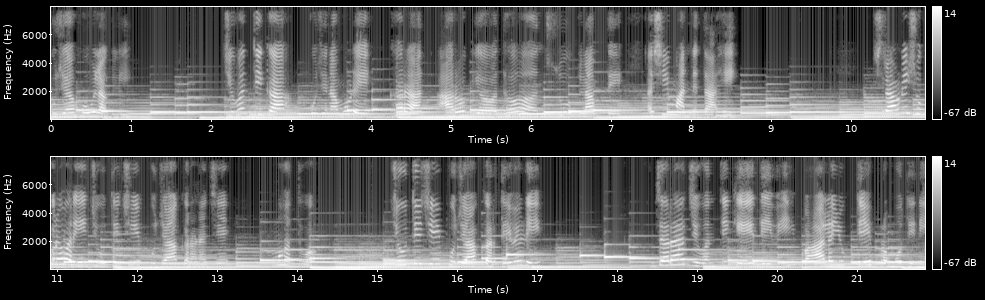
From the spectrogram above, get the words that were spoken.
पूजा होऊ लागली. जिवंतिका पूजनामुळे घरात आरोग्य धन सुख लाभते अशी मान्यता आहे. श्रावणी शुक्रवारी ज्योतीची पूजा करण्याचे महत्त्व. ज्योतीची पूजा करतेवेळी जरा जिवंतिके देवी बालयुक्ते प्रमोदिनी.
